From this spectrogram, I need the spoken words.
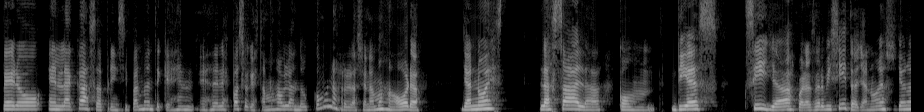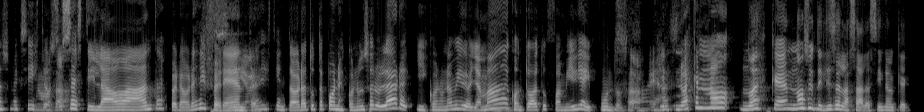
Pero en la casa, principalmente, que es, es del espacio que estamos hablando, ¿cómo nos relacionamos ahora? Ya no es la sala con 10 sillas para hacer visitas, ya no es, ya no, eso no existe. eso se estilaba antes, pero ahora es diferente. ahora es distinto. Ahora tú te pones con un celular y con una videollamada con toda tu familia y punto. O sea, no es que no, no es que no se utilice la sala, sino que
